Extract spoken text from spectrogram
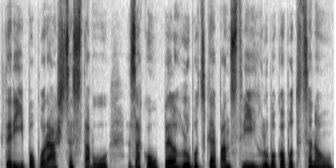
který po porážce stavů zakoupil hlubocké panství hluboko pod cenou.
